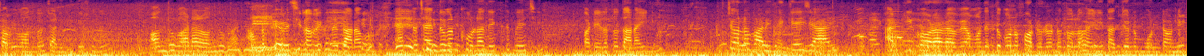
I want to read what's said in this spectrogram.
সবই বন্ধ চারিদিকে শুধু অন্ধকার আর অন্ধকার। আমরা ভেবেছিলাম এখানে দাঁড়াবো। একটা চায়ের দোকান খোলা দেখতে পেয়েছি বাট এরা তো দাঁড়াইনি চলো বাড়ি থেকেই যাই। আর কি করার হবে? আমাদের তো কোনো ফটো টটো তোলা হয়নি তার জন্য মনটা অনেক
